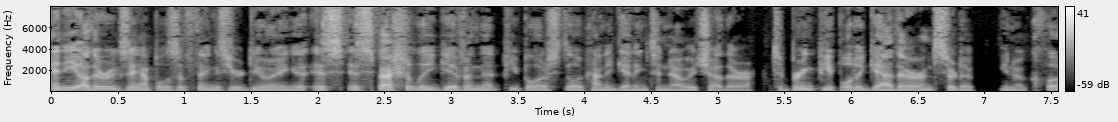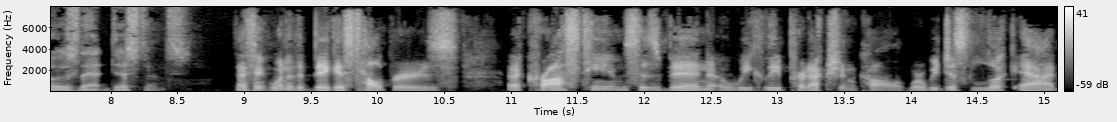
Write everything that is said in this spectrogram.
Any other examples of things you're doing, especially given that people are still kind of getting to know each other, to bring people together and sort of you know close that distance? I think one of the biggest helpers across teams has been a weekly production call where we just look at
